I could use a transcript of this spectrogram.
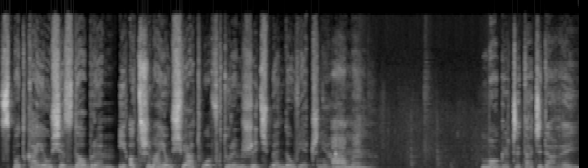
spotkają się z dobrem i otrzymają światło, w którym żyć będą wiecznie. Amen. Mogę czytać dalej?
